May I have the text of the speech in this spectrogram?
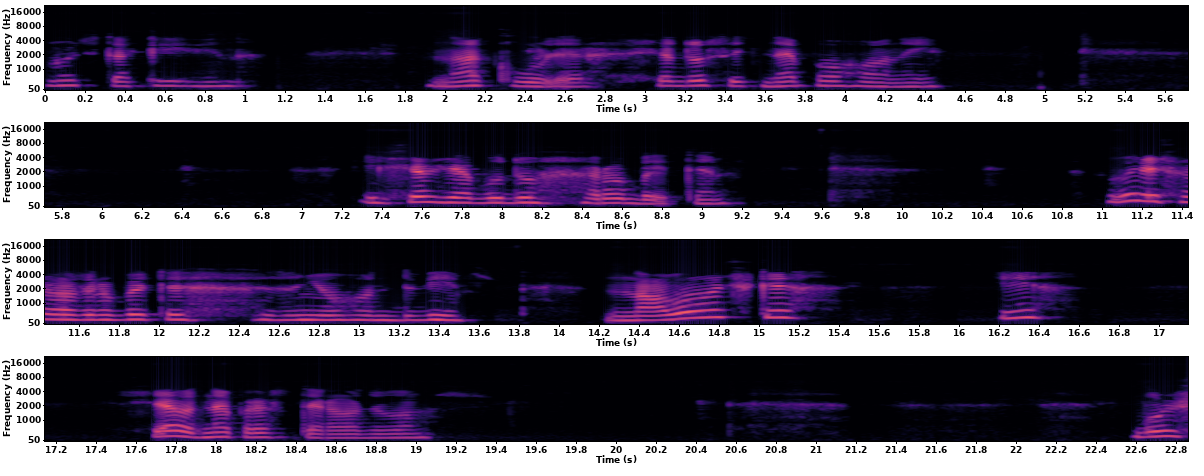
Ось такий він на кулер. Ще досить непоганий. І що ж я буду робити? Вирішила зробити з нього дві наволочки і ще одне простирадло. Бо ж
